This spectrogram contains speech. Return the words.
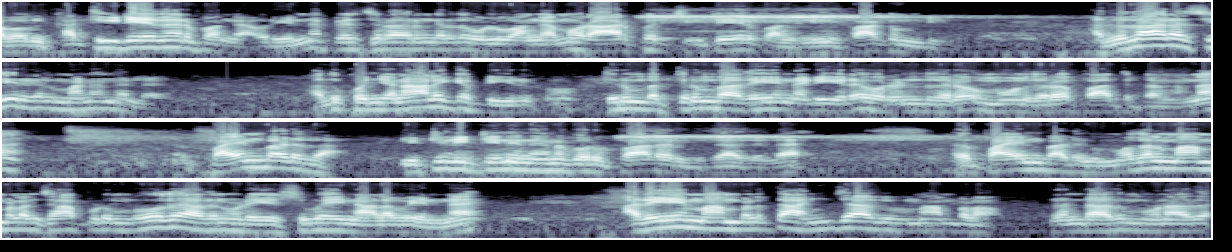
அவங்க கத்திக்கிட்டே தான் இருப்பாங்க. அவர் என்ன பேசுகிறாருங்கிறத உள்வாங்காமல் ஒரு ஆர்ப்பரிச்சுக்கிட்டே இருப்பாங்க. நீங்கள் பார்க்க முடியும். அதுதான் ரசிகர்கள் மனநிலை. அது கொஞ்ச நாளைக்கு அப்படி இருக்கும். திரும்ப திரும்ப அதே நடிகரை ஒரு ரெண்டு தடவை மூணு தடவை பார்த்துட்டாங்கன்னா பயன்பாடு தான். யூட்டிலிட்டின்னு எனக்கு ஒரு பாடம் இருக்குது அதில். அது பயன்பாடு முதல் மாம்பழம் சாப்பிடும்போது அதனுடைய சுவையின் அளவு என்ன? அதே மாம்பழத்தை அஞ்சாவது மாம்பழம் ரெண்டாவது மூணாவது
